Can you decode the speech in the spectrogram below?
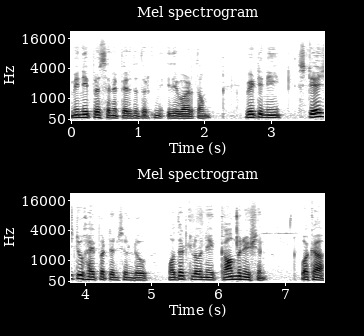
మినీప్రెస్ అనే పేరుతో దొరికింది. ఇది వాడతాం. వీటిని స్టేజ్ టూ హైపర్ టెన్షన్లో మొదట్లోనే కాంబినేషన్ ఒక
